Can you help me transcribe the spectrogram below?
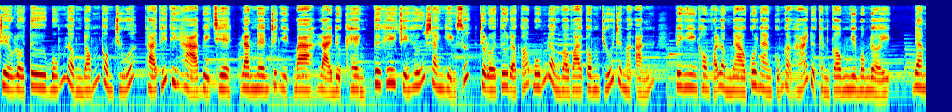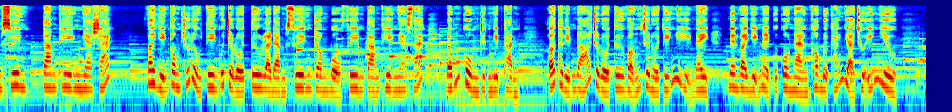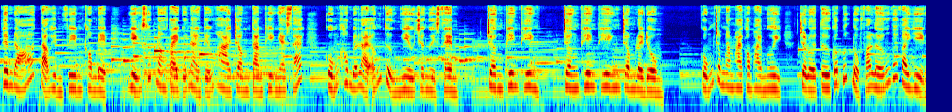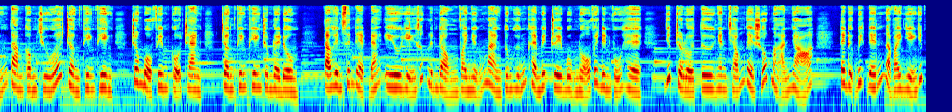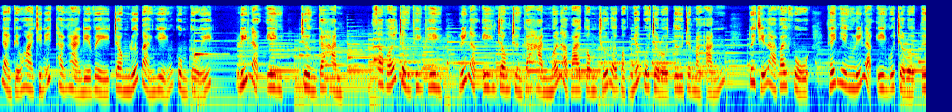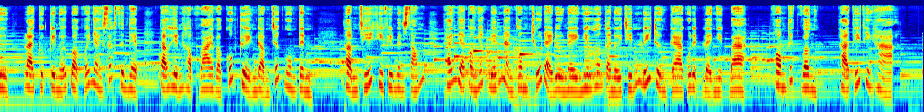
Triệu Lộ Tư bốn lần đóng công chúa, Thả Thí Thiên Hạ bị chê, làm nền cho nhiệt ba lại được khen. Từ khi chuyển hướng sang diễn xuất, Triệu Lộ Tư đã có bốn lần vào vai công chúa trên màn ảnh. Tuy nhiên không phải lần nào cô nàng cũng gặt hái được thành công như mong đợi. Đàm Xuyên, Tam Thiên Nha Sát Vai diễn công chúa đầu tiên của Triệu Lộ Tư là Đàm Xuyên trong bộ phim Tam Thiên Nha Sát, đóng cùng Trịnh Nghiệp Thành. Ở thời điểm đó, Triệu Lộ Tư vẫn chưa nổi tiếng như hiện nay, nên vai diễn này của cô nàng không được khán giả chú ý nhiều. Thêm đó, tạo hình phim không đẹp, diễn xuất non tay của nàng Tiểu Hoa trong Tam Thiên Nha Sát cũng không để lại ấn tượng nhiều cho người xem. Trần Thiên Thiên Trần Thiên Thiên trong lời đồn cũng trong năm 2020, Triệu Lộ Tư có bước đột phá lớn với vai diễn Tam Công Chúa Trần Thiên Thiên trong bộ phim cổ trang Trần Thiên Thiên trong lời đồn. Tạo hình xinh đẹp đáng yêu, diễn xuất linh động và những màn tung hứng chemistry bùng nổ với Đinh Vũ Hề giúp Triệu Lộ Tư nhanh chóng gây sốt màn ảnh nhỏ. Đây được biết đến là vai diễn giúp nàng Tiểu Hoa 9X thăng hạng địa vị trong lứa bạn diễn cùng tuổi. Lý Lạc Yên, Trường Ca Hành So với Trần Thiên Thiên, Lý Lạc Yên trong Trường Ca Hành mới là vai công chúa nổi bật nhất của Triệu Lộ Tư trên màn ảnh. Tuy chỉ là vai phụ, thế nhưng Lý Lạc Yên của Triệu Lộ Tư lại cực kỳ nổi bật với nhan sắc xinh đẹp, tạo hình hợp vai và cốt truyện đậm chất ngôn tình. Thậm chí khi phim lên sóng, khán giả còn nhắc đến nàng công chúa đại đường này nhiều hơn cả nữ chính Lý Trường Ca của địch lệ nhiệt ba. Phong Tích Vân, Thả Thí Thiên Hạ,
